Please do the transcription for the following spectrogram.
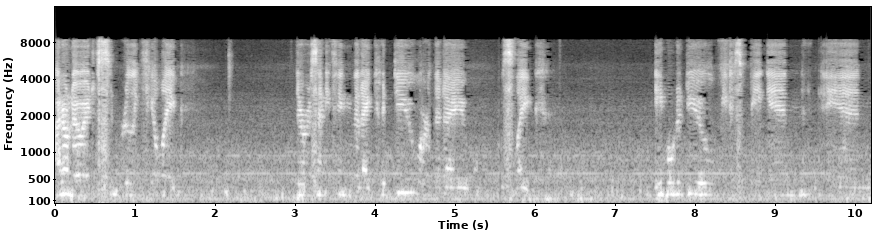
I don't know, I just didn't really feel like there was anything that I could do or that I was like able to do because of being in and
